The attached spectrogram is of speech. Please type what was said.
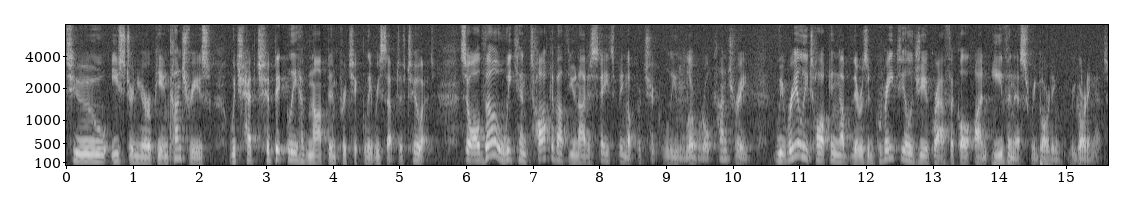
to Eastern European countries, which have typically have not been particularly receptive to it. So although we can talk about the United States being a particularly liberal country, we're really talking, of, there is a great deal of geographical unevenness regarding, regarding it.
